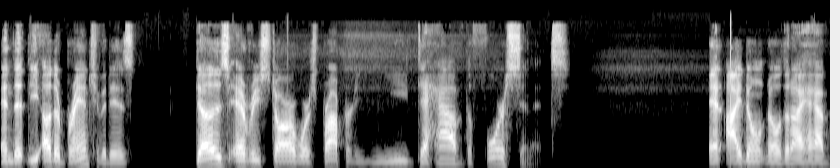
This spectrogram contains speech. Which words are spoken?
And that the other branch of it is does every Star Wars property need to have the Force in it? And I don't know that I have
